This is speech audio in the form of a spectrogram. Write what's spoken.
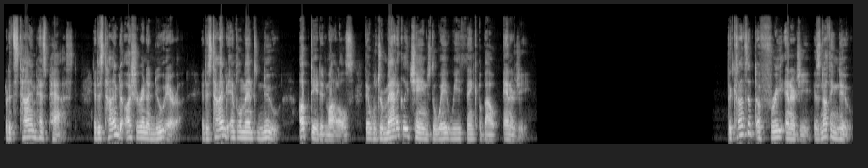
But its time has passed. It is time to usher in a new era. It is time to implement new, updated models that will dramatically change the way we think about energy. The concept of free energy is nothing new.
